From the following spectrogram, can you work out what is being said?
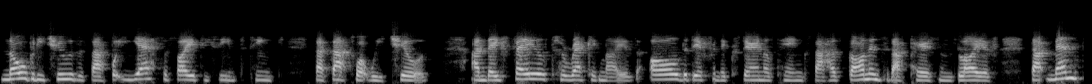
Nobody chooses that, but yes, society seems to think that that's what we choose. And they fail to recognize all the different external things that has gone into that person's life that meant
